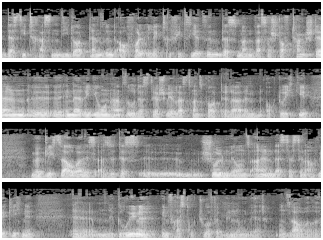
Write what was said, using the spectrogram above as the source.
dass die Trassen, die dort dann sind, auch voll elektrifiziert sind, dass man Wasserstofftankstellen äh, in der Region hat, so dass der Schwerlasttransport, der da dann auch durchgeht, möglichst sauber ist. Also das äh, schulden wir uns allen, dass das dann auch wirklich eine, äh, eine grüne Infrastrukturverbindung wird und saubere.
